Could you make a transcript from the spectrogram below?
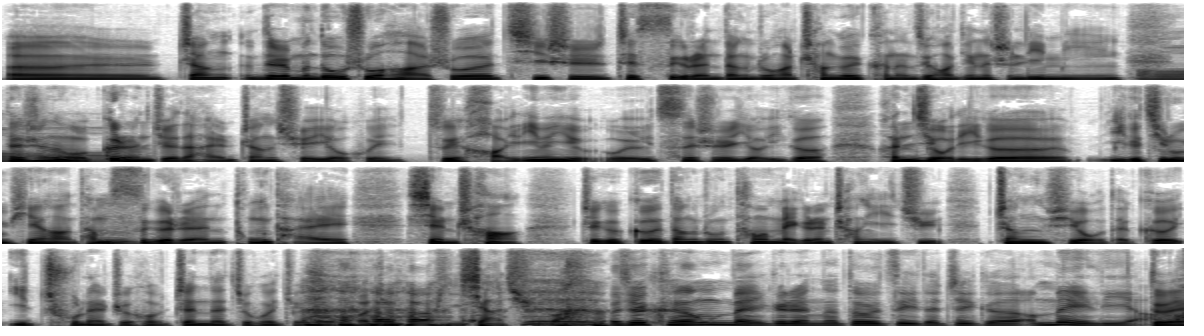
呃，张人们都说哈，说其实这四个人当中啊，唱歌可能最好听的是黎明，哦但是呢，我个人觉得还是张学友会最好，因为有我有一次是有一个很久的一个一个纪录片啊，他们嗯四个人同台献唱、这个歌当中，他们每个人唱一句，张学友的歌一出来之后，真的就会觉得 完全比下去了。我觉得可能每个人呢都有自己的这个魅力啊。对，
